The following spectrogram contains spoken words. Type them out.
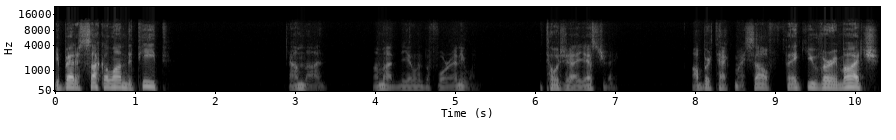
You better suckle on the teeth. I'm not. I'm not kneeling before anyone. I told you that yesterday. I'll protect myself. Thank you very much.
